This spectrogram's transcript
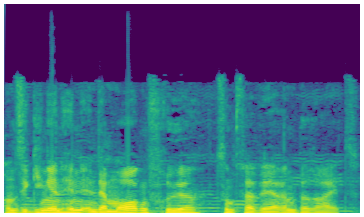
Und sie gingen hin in der Morgenfrühe zum Verwehren bereit.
